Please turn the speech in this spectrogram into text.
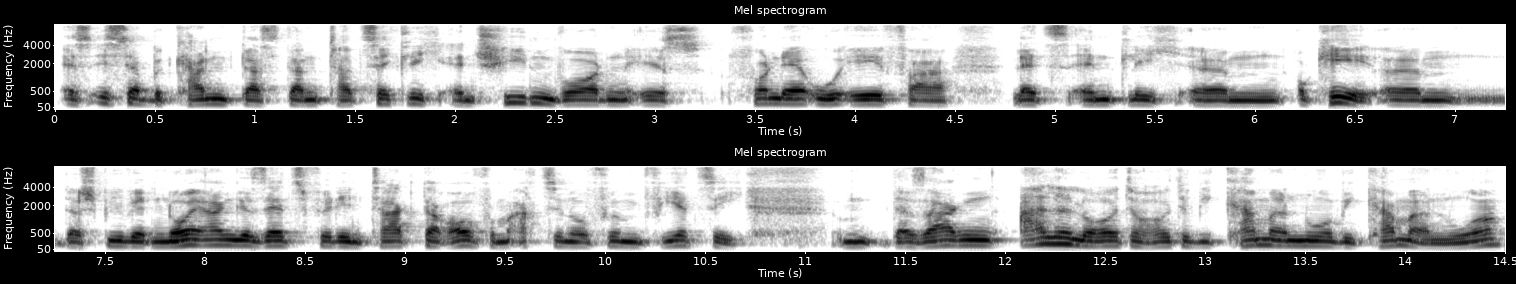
es ist ja bekannt, dass dann tatsächlich entschieden worden ist von der UEFA letztendlich, ähm, okay, ähm, das Spiel wird neu angesetzt für den Tag darauf um 18.45 Uhr. Ähm, da sagen alle Leute heute, wie kann man nur, wie kann man nur.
